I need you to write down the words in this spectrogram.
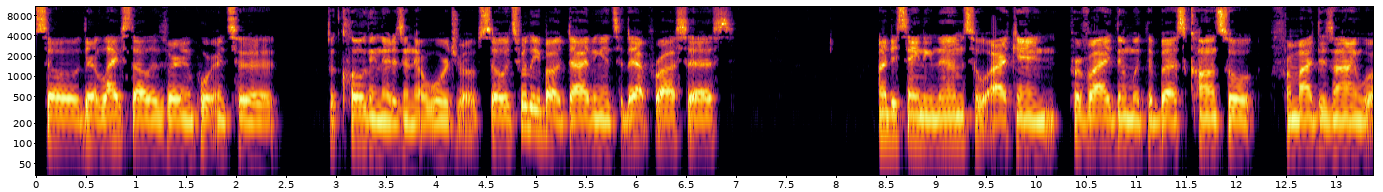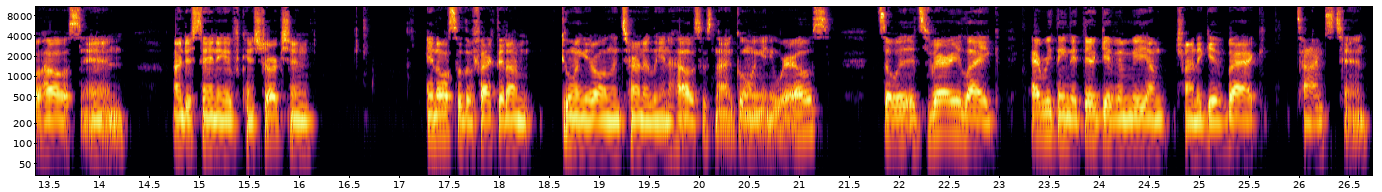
So their lifestyle is very important to the clothing that is in their wardrobe. So it's really about diving into that process, understanding them so I can provide them with the best consult from my design wheelhouse and understanding of construction. And also the fact that I'm doing it all internally in the house, it's not going anywhere else. So it's very like everything that they're giving me, I'm trying to give back times 10.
